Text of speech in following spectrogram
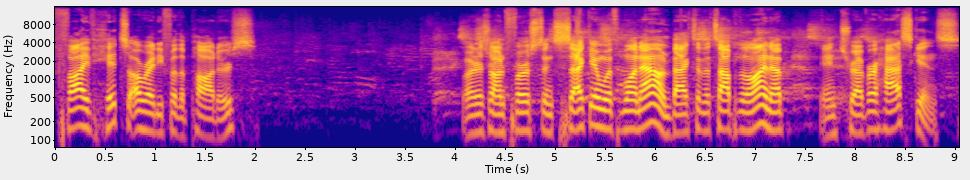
Five hits already for the Potters. Runners on first and second with one out. Back to the top of the lineup, and Trevor Haskins.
